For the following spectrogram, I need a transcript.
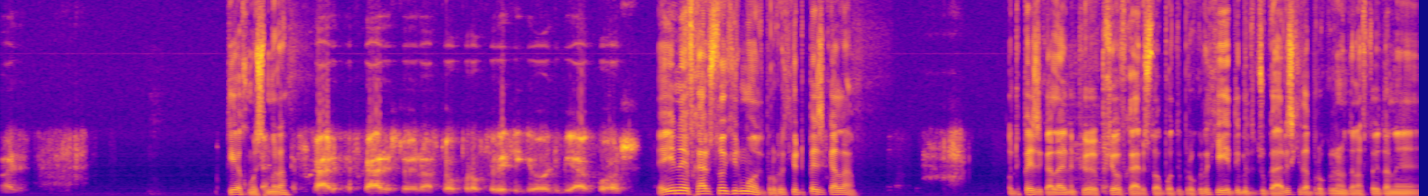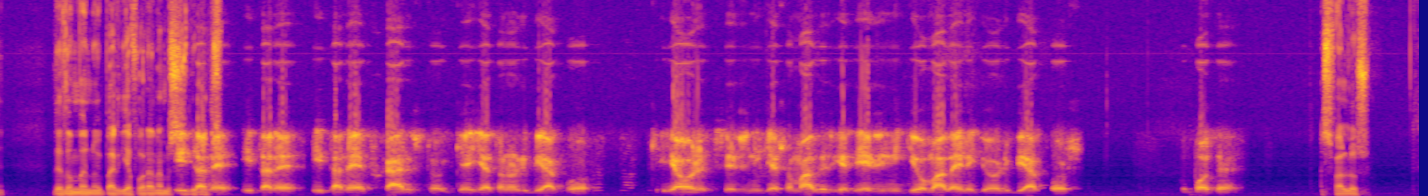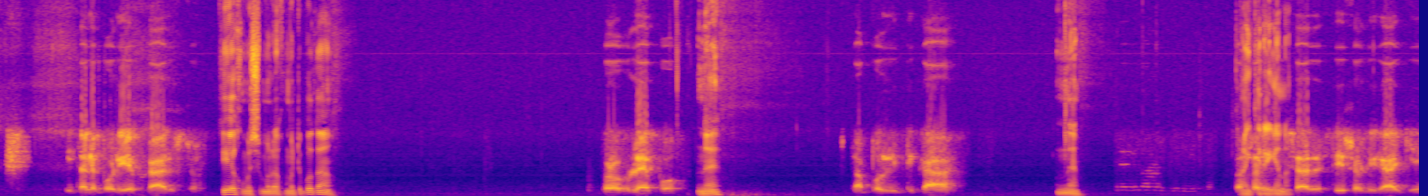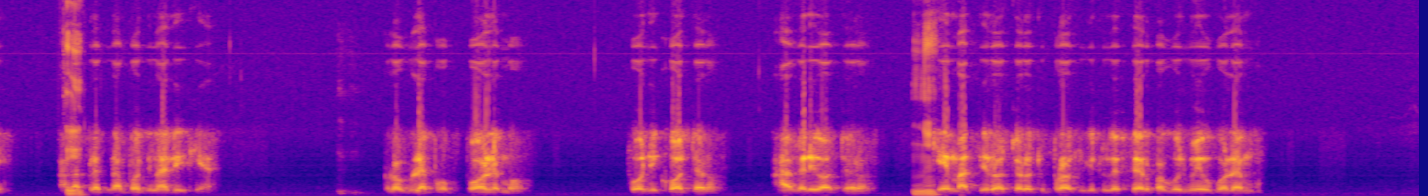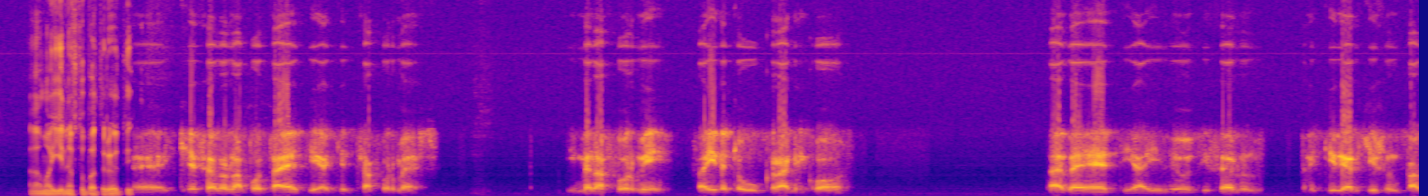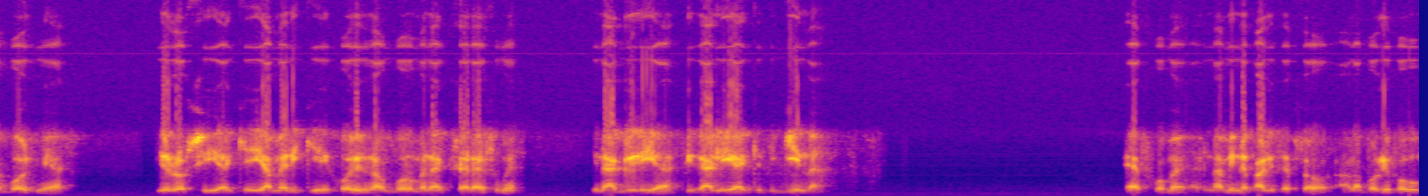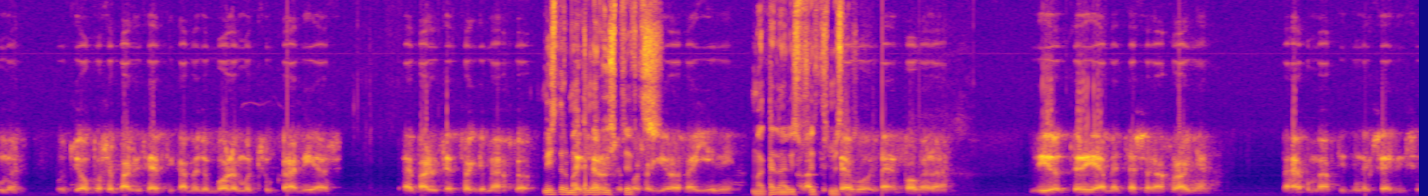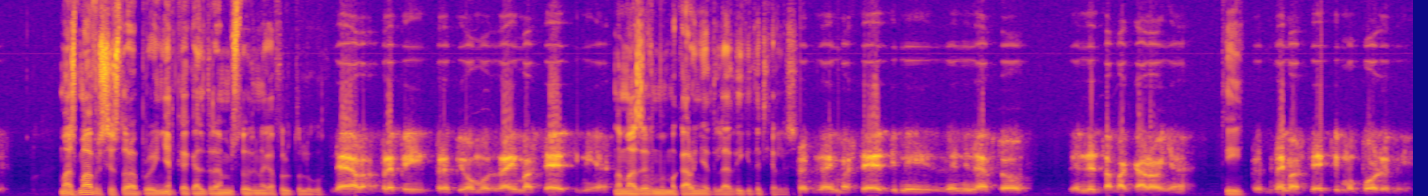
Μάλιστα. Τι έχουμε σήμερα; Ευχάρι, ευχάριστο είναι αυτό. Προκρίθηκε ο Ολυμπιακός. Ε, είναι ευχάριστο όχι μόνο ότι προκρίθηκε, ότι παίζει καλά. Ότι παίζει καλά είναι πιο, πιο ευχάριστο από ότι προκρίθηκε, γιατί με την Τζουγκαρίσκη θα προκρίνονταν. Αυτό ήταν δεδομένο. Υπάρχει διαφορά ανάμεσα στις δύο. Ήτανε, ήτανε, ήτανε ευχάριστο και για τον Ολυμπιακό και για όλες τις ελληνικές ομάδες γιατί η ελληνική ομάδα είναι και ο Ολυμπιακός οπότε Ασφαλώς. ήταν πολύ ευχάριστο. Τι έχουμε σήμερα, έχουμε τίποτα; Προβλέπω Ναι, στα πολιτικά ναι. Θα Αν σας κύριε Γιάννα. δυσαρεστήσω λιγάκι, αλλά πρέπει να πω την αλήθεια. Προβλέπω πόλεμο φωνικότερο, αγριότερο ναι. και αιματηρότερο του πρώτου και του δευτέρου παγκοσμίου πολέμου. Άμα γίνει αυτό πατριώτη. Ε, και θέλω να πω τα αίτια και τις αφορμές. Η μένα αφορμή θα είναι το ουκρανικό. Τα δε αίτια είναι ότι θέλουν να κυριαρχήσουν παγκόσμια η Ρωσία και η Αμερική χωρίς να μπορούμε να εξαιρέσουμε την Αγγλία, τη Γαλλία και την Κίνα. Εύχομαι να μην επαληθευτώ, αλλά πολύ φοβούμαι ότι όπως επαληθεύτηκα με τον πόλεμο της Ουκρανίας, θα επαληθευτώ και με αυτό. Μίστερ, Δεν μακάρι να ξέρω βρεις σε πόσο ψεύτης. καιρό θα γίνει, Μακάρι να βρει αλλά ψεύτης μίστερ. πιστεύω ότι τα επόμενα 2, 3 με 4 χρόνια θα έχουμε αυτή την εξέλιξη. Μας μαύρισε τώρα πρωινιάτικα, καλύτερα να μην στο έδινα καθόλου το λόγο. Ναι, αλλά πρέπει, πρέπει όμως να είμαστε έτοιμοι. Ε. Να μαζεύουμε μακαρόνια δηλαδή και τέτοια λες. Πρέπει να είμαστε έτοιμοι, δεν είναι αυτό, δεν είναι τα μακαρόνια. Τι, Πρέπει να είμαστε έτοιμοπόλεμοι.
